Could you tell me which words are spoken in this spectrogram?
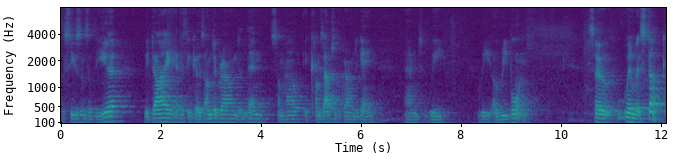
the seasons of the year, we die, everything goes underground, and then somehow it comes out of the ground again, and we, we are reborn. So when we're stuck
